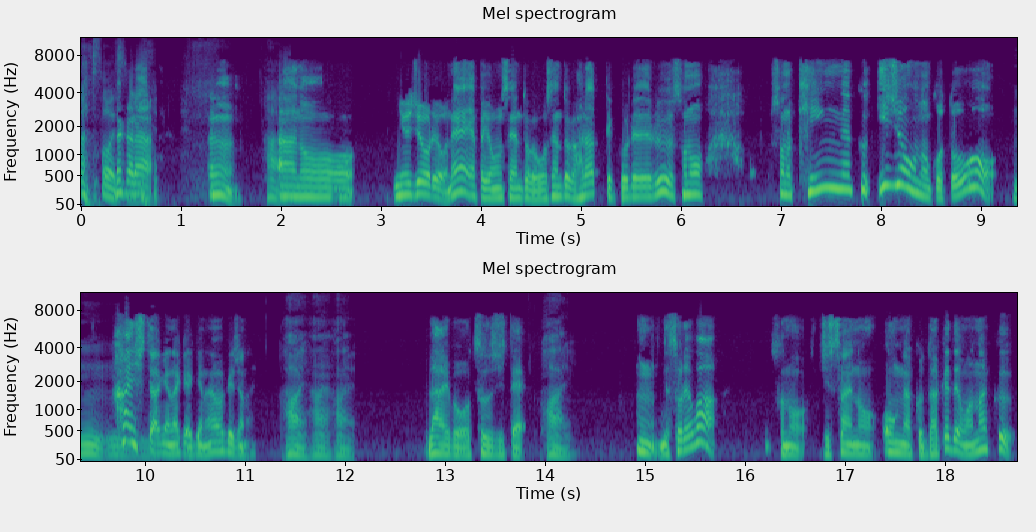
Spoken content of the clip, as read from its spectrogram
うですよね。だから、うん。はい。あのー入場料ね、やっぱ4000とか5000とか払ってくれる、その、その金額以上のことを返してあげなきゃいけないわけじゃない。はいはいはい。ライブを通じて。はい。うん。で、それは、その実際の音楽だけではなく、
